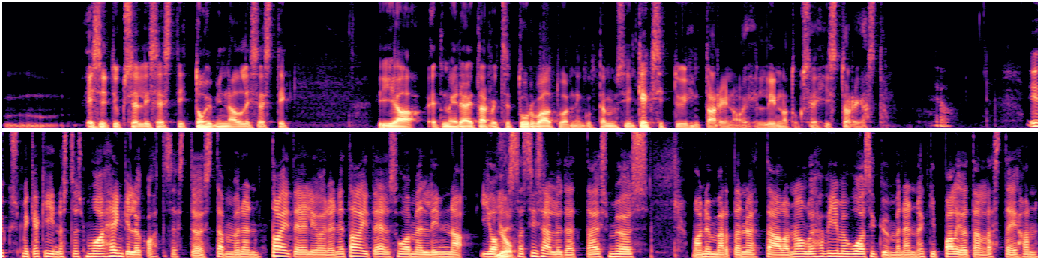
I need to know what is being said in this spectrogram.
mm, esityksellisesti, toiminnallisesti – ja että meidän ei tarvitse turvautua niin kuin tämmöisiin keksittyihin tarinoihin linnoituksen historiasta. Yksi, mikä kiinnostaisi mua henkilökohtaisesti, olisi tämmöinen taiteilijoiden ja taiteen Suomenlinna, jossa Joo. sisällytettäisiin myös, mä oon ymmärtänyt, että täällä on ollut ihan viime vuosikymmenenäkin paljon tällaista ihan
